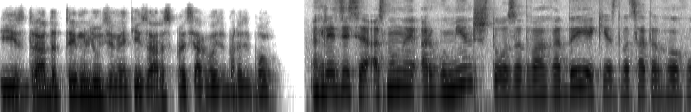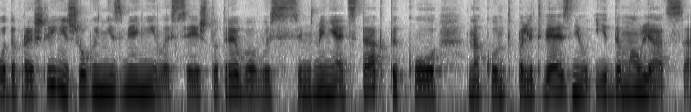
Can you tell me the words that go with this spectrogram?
і здрада тым людзям які зараз працягваюць барацьбу глядзіце асноўны аргумент што за два гады якія з двадцатого года прайшлі нічога не змянілася і што трэба вось змяняць тактыку наконт палітвязняў і дамаўляцца.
